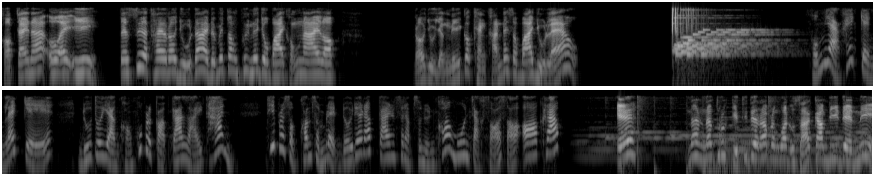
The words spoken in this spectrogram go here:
ขอบใจนะ OIE แต่เสื้อไทยเราอยู่ได้โดยไม่ต้องพึ่งนโยบายของนายหรอก เราอยู่อย่างนี้ก็แข่งขันได้สบายอยู่แล้ว ผมอยากให้เก่งและเก๋ ดูตัวอย่างของผู้ประกอบการหลายท่าน ที่ประสบความสำเร็จโดยได้รับการสนับสนุนข้อมูลจากสสอครับ เอ๊ะ นั่นนักธุรกิจที่ได้รับรางวัลอุตสาหกรรมดีเด่นนี่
